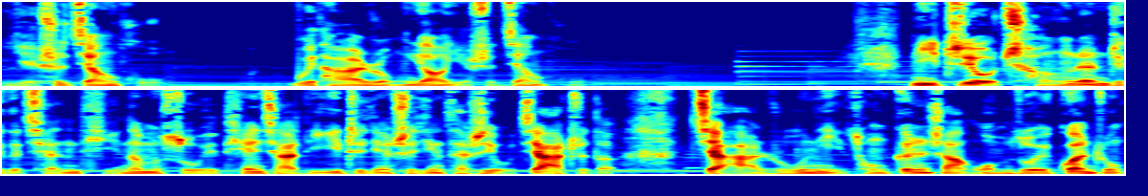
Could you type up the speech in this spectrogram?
也是江湖，为他荣耀也是江湖。你只有承认这个前提，那么所谓天下第一这件事情才是有价值的。假如你从根上，我们作为观众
